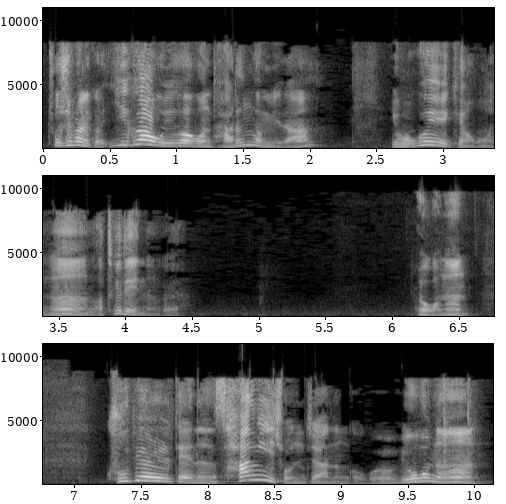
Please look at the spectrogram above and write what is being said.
조심하니까 이거하고 이거하고는 다른 겁니다. 요거의 경우는 어떻게 되어 있는 거예요? 요거는 구별되는 상이 존재하는 거고요. 요거는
